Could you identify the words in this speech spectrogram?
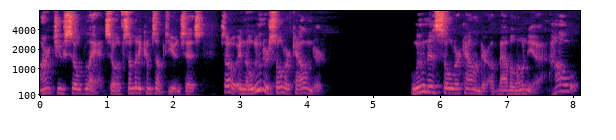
Aren't you so glad? So if somebody comes up to you and says, So in the lunar solar calendar, lunar solar calendar of Babylonia, how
